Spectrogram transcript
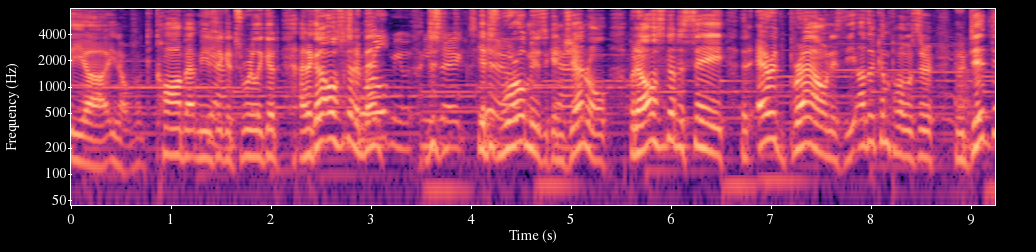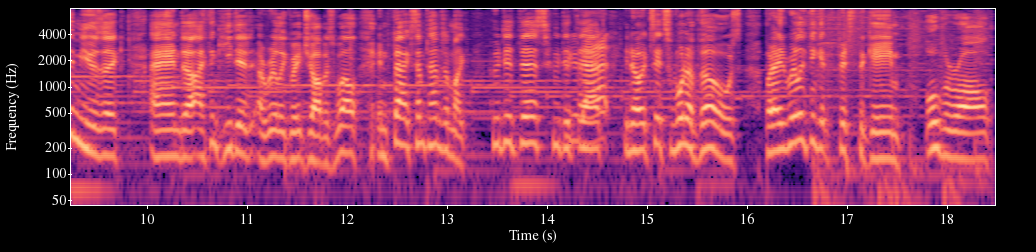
the uh, you know combat music. Yeah. It's really good. And I got also got to world men- mu- just, yeah, just world music in general. But I also got to say that Eric Brown is the other composer who did the music, and uh, I think he did a really great job as well. In fact, sometimes I'm like, who did this? Who did, that? that? You know, it's it's one of those. But I really think it fits the game overall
